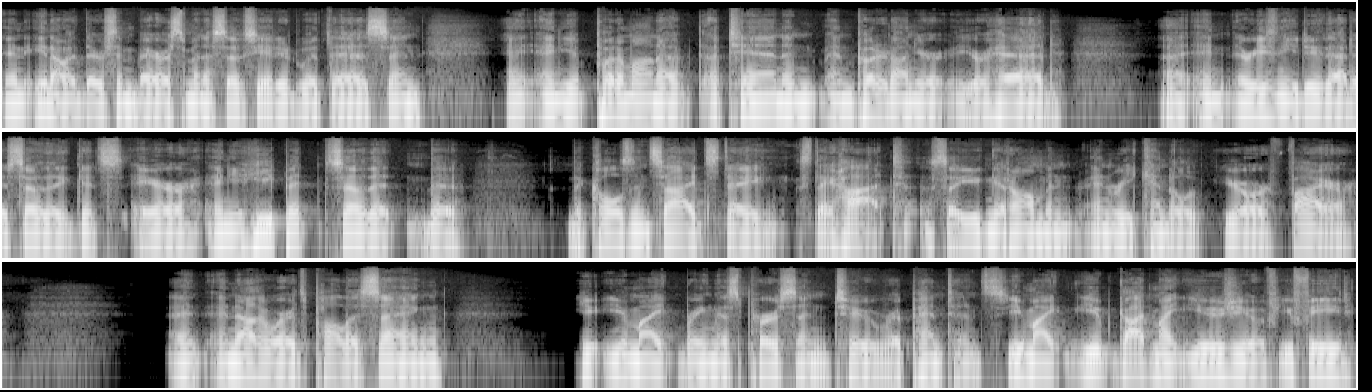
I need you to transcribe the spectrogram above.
and you know there's embarrassment associated with this and and, and you put them on a, a tin and and put it on your your head uh, and the reason you do that is so that it gets air and you heap it so that the the coals inside stay stay hot so you can get home and, and rekindle your fire. And in other words, Paul is saying you, you might bring this person to repentance. You might you God might use you if you feed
